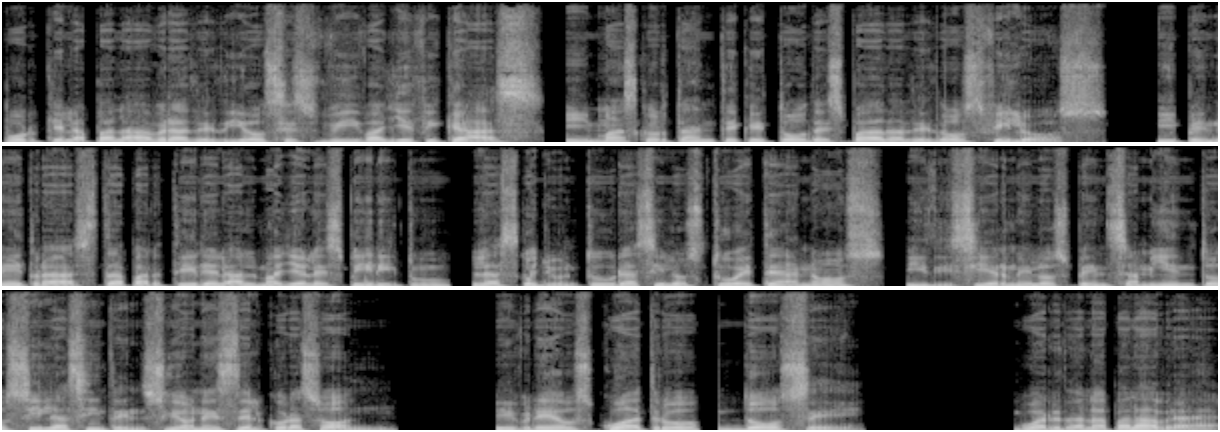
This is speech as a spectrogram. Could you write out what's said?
Porque la palabra de Dios es viva y eficaz, y más cortante que toda espada de dos filos y penetra hasta partir el alma y el espíritu, las coyunturas y los tuétanos, y discierne los pensamientos y las intenciones del corazón. Hebreos 4, 12. Guarda la palabra.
